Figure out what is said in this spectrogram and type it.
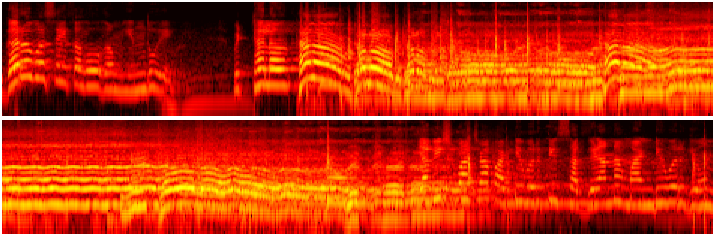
गर्व से कहो हम हिंदू विठ्ठला. विठ्ठला या विश्वाच्या पाठीवरती सगळ्यांना मांडीवर घेऊन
